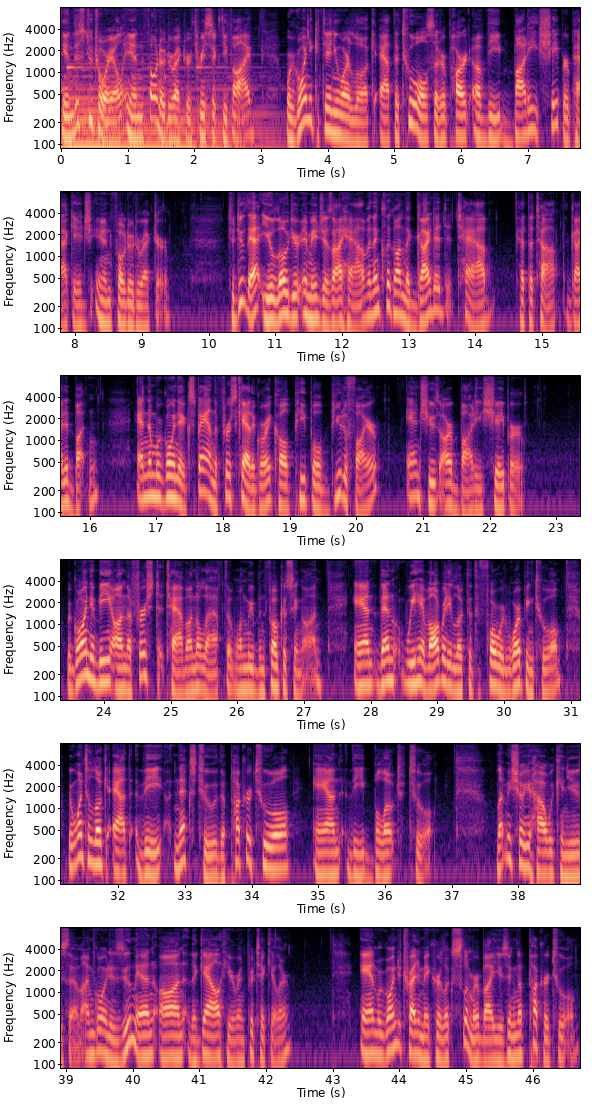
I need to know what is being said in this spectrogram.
In this tutorial in PhotoDirector 365, we're going to continue our look at the tools that are part of the Body Shaper package in PhotoDirector. To do that, you load your image as I have, and then click on the Guided tab at the top, the Guided button, and then we're going to expand the first category called People Beautifier and choose our Body Shaper. We're going to be on the first tab on the left, the one we've been focusing on. And then we have already looked at the forward warping tool. We want to look at the next two, the pucker tool and the bloat tool. Let me show you how we can use them. I'm going to zoom in on the gal here in particular. And we're going to try to make her look slimmer by using the pucker tool.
